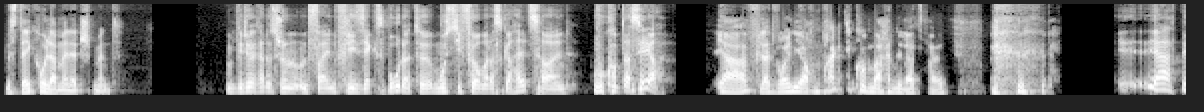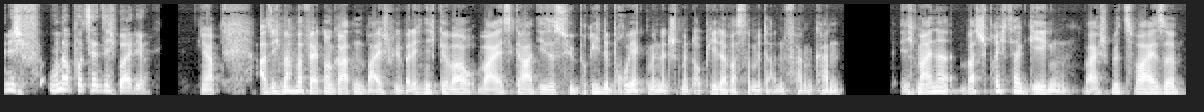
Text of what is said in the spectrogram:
ein Stakeholder-Management. Und wie du gerade schon, und vor allem für die sechs Monate muss die Firma das Gehalt zahlen. Wo kommt das her? Ja, vielleicht wollen die auch ein Praktikum machen in der Zeit. ja, bin ich hundertprozentig bei dir. Ja, also ich mache mal vielleicht noch gerade ein Beispiel, weil ich nicht weiß, gerade dieses hybride Projektmanagement, ob jeder was damit anfangen kann. Ich meine, was spricht dagegen? Beispielsweise,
